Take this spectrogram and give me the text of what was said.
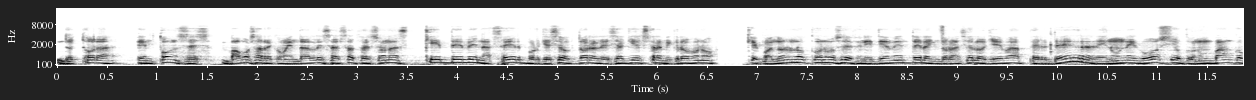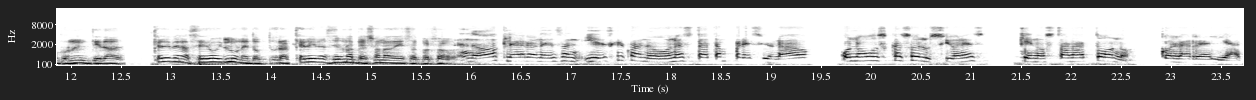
Doctora, entonces vamos a recomendarles a esas personas qué deben hacer, porque ese doctora le decía aquí extra micrófono que cuando uno no conoce definitivamente la ignorancia lo lleva a perder en un negocio, con un banco, con una entidad. ¿Qué deben hacer hoy lunes, doctora? ¿Qué debe hacer una persona de esas, por favor? No, claro, Nelson. Y es que cuando uno está tan presionado, uno busca soluciones que no están a tono con la realidad.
